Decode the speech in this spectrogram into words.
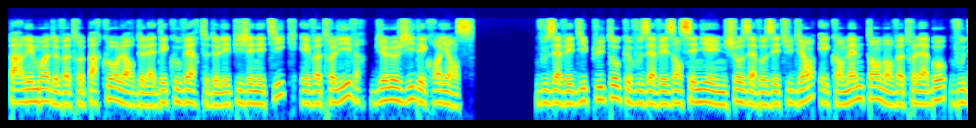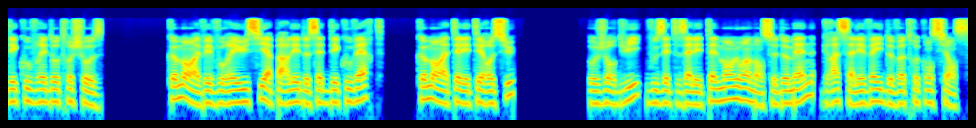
Parlez-moi de votre parcours lors de la découverte de l'épigénétique et votre livre, Biologie des croyances. Vous avez dit plutôt que vous avez enseigné une chose à vos étudiants et qu'en même temps dans votre labo, vous découvrez d'autres choses. Comment avez-vous réussi à parler de cette découverte? Comment a-t-elle été reçue? Aujourd'hui, vous êtes allé tellement loin dans ce domaine, grâce à l'éveil de votre conscience.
